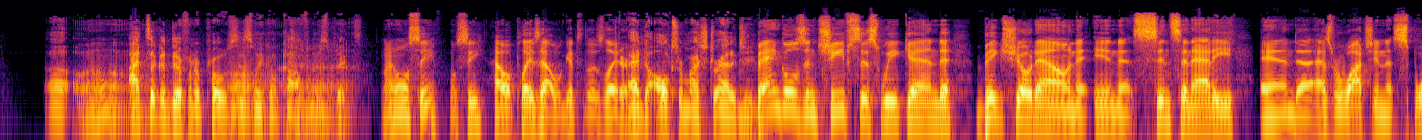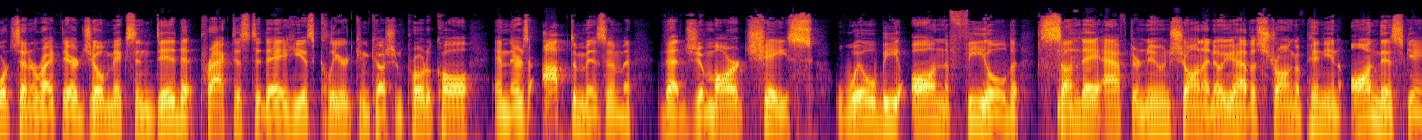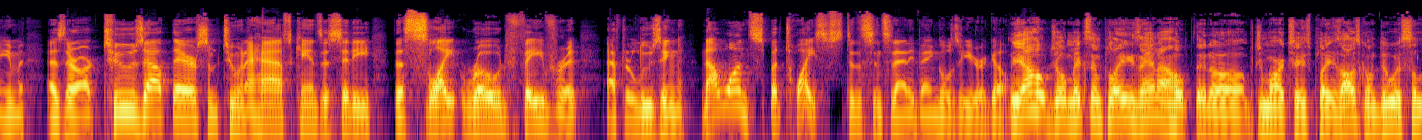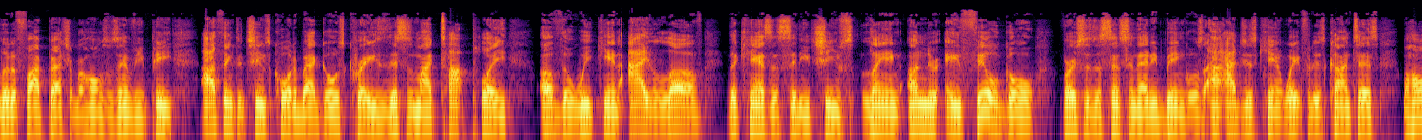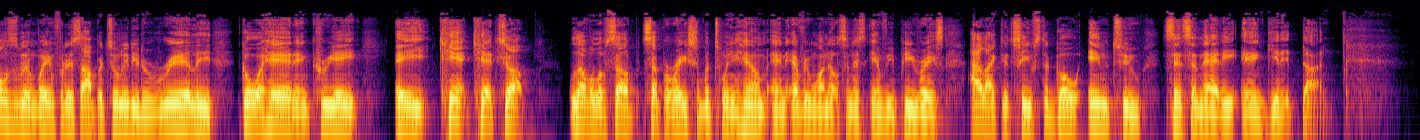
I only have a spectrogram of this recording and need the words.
Uh-oh. I took a different approach this week on confidence picks. Well, we'll see. We'll see how it plays out. We'll get to those later. I had to alter my strategy. Bengals and Chiefs this weekend. Big showdown in Cincinnati. And uh, as we're watching Sports Center right there, Joe Mixon did practice today. He has cleared concussion protocol, and there's optimism that Ja'Marr Chase will be on the field Sunday afternoon. Sean, I know you have a strong opinion on this game, as there are twos out there, some two and a halves. Kansas City, the slight road favorite after losing not once, but twice to the Cincinnati Bengals a year ago. Yeah, I hope Joe Mixon plays, and I hope that uh, Ja'Marr Chase plays. All it's going to do is solidify Patrick Mahomes as MVP. I think the Chiefs quarterback goes crazy. This is my top play of the weekend. I love the Kansas City Chiefs laying under a field goal versus the Cincinnati Bengals. I, I, just can't wait for this contest. Mahomes has been waiting for this opportunity to really go ahead and create a can't catch up level of separation between him and everyone else in this MVP race. I like the Chiefs to go into Cincinnati and get it done.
